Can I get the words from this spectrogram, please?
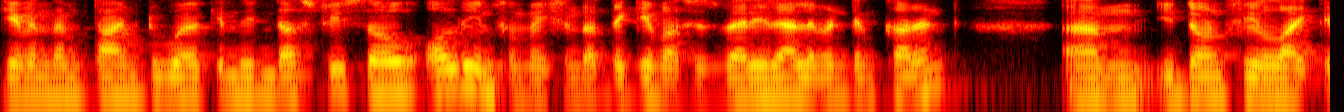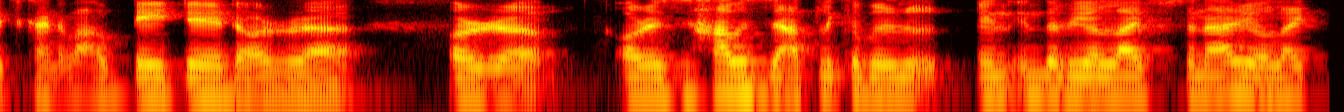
given them time to work in the industry. So all the information that they give us is very relevant and current. Um, you don't feel like it's kind of outdated or uh, or uh, or is how is it applicable in in the real life scenario? Like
